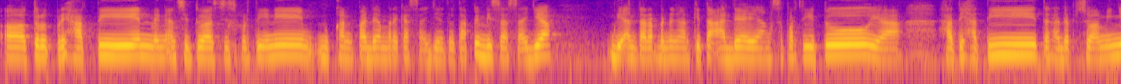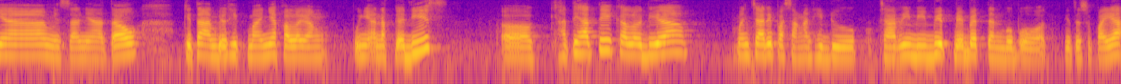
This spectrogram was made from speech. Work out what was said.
uh, turut prihatin dengan situasi seperti ini bukan pada mereka saja, tetapi bisa saja di antara pendengar kita ada yang seperti itu ya hati-hati terhadap suaminya misalnya atau kita ambil hikmahnya kalau yang punya anak gadis uh, hati-hati kalau dia mencari pasangan hidup, cari bibit, bebet dan bobot gitu supaya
